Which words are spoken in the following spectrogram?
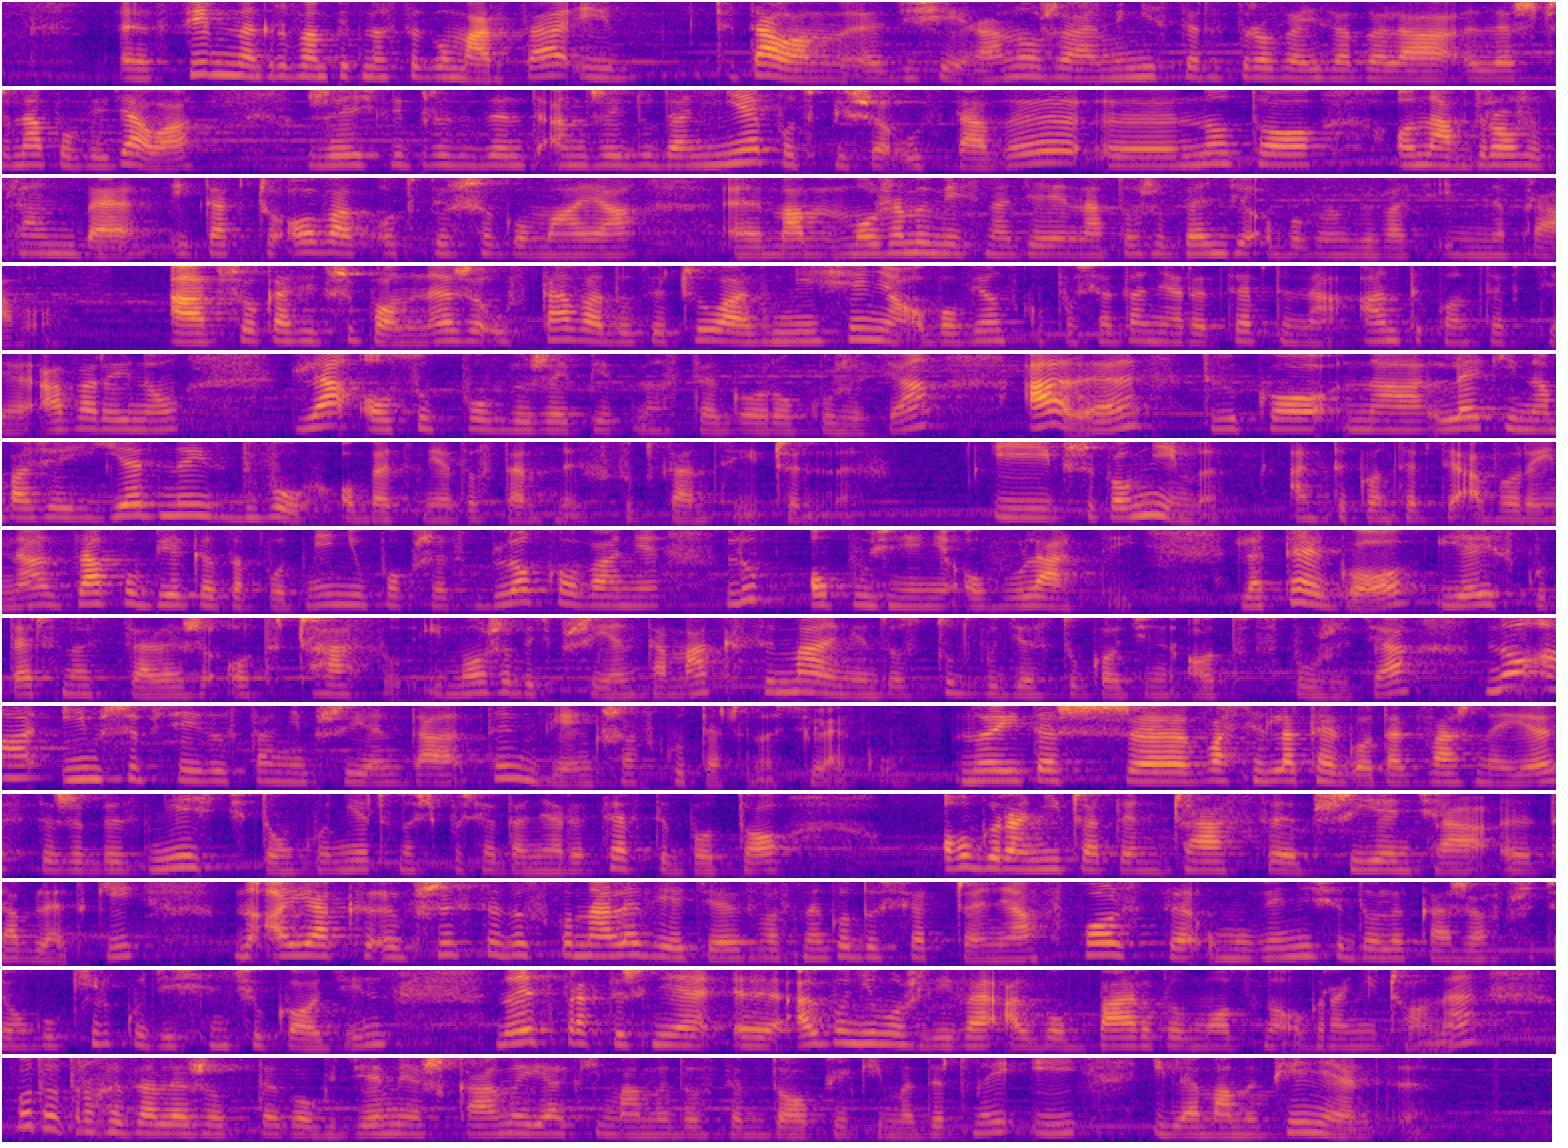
Film nagrywam 15 marca i czytałam e, dzisiaj rano, że minister zdrowia Izabela Leszczyna powiedziała, że jeśli prezydent Andrzej Duda nie podpisze ustawy, e, no to ona wdroży plan B i tak czy owak od 1 maja e, mam, możemy mieć nadzieję na to, że będzie obowiązywać inne prawo. A przy okazji przypomnę, że ustawa dotyczyła zniesienia obowiązku posiadania recepty na antykoncepcję awaryjną dla osób powyżej 15 roku życia, ale tylko na leki na bazie jednej z dwóch obecnie dostępnych substancji czynnych. I przypomnijmy, antykoncepcja awaryjna zapobiega zapłodnieniu poprzez blokowanie lub opóźnienie owulacji. Dlatego jej skuteczność zależy od czasu i może być przyjęta maksymalnie do 120 godzin od współżycia, no a im szybciej zostanie przyjęta, tym większa skuteczność leku. No i też e, właśnie dlatego tak ważne jest, żeby znieść tą konieczność posiadania recepty, bo to ogranicza ten czas e, przyjęcia e, tabletki. No a jak wszyscy doskonale wiecie z własnego doświadczenia, w Polsce umówienie się do lekarza w przeciągu kilkudziesięciu godzin no jest praktycznie e, albo niemożliwe, albo bardzo mocno ograniczone, bo to trochę zależy od tego, gdzie mieszkamy, jaki mamy dostęp do opieki medycznej i ile mamy pieniędzy.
